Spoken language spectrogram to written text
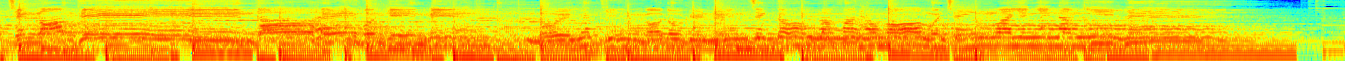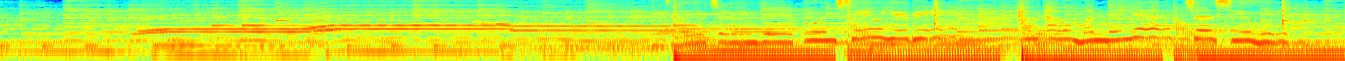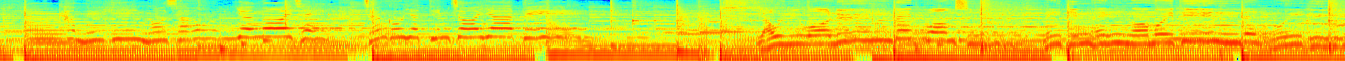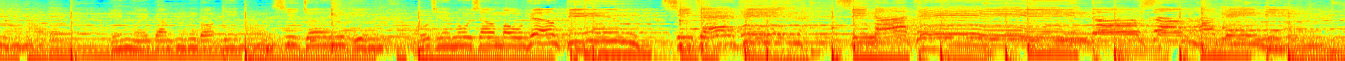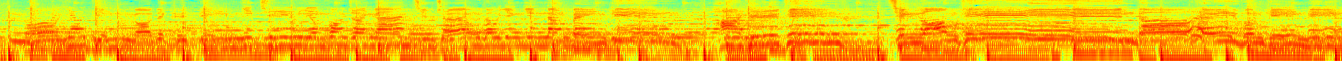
晴朗天都喜欢见面。每一天我都眷恋，直到白发后我们情怀仍然能热恋。笑面，给你牵我手，让爱情长高一点再一点。犹如和暖的光线，你点起我每天的每段，恋爱感觉仍是最甜。无邪无愁无弱点，是这天，是那天，都心。我的缺点，亦照样放在眼前，长途仍然能并肩。下雨天、晴朗天，都喜欢见面。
